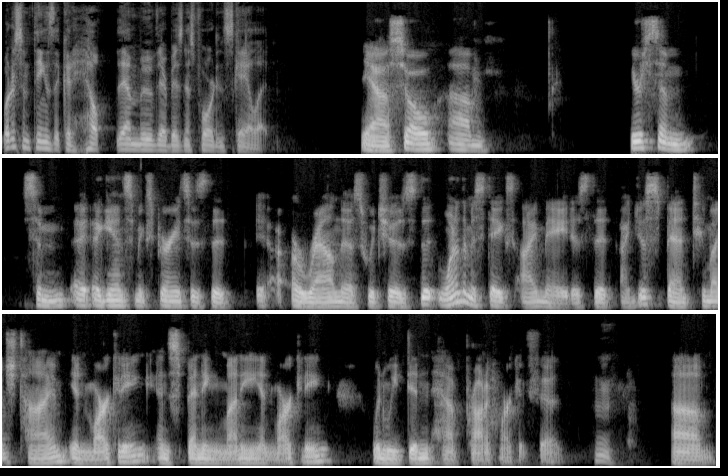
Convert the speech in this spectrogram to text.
what are some things that could help them move their business forward and scale it? Yeah. So um, here's some, some again, some experiences that uh, around this, which is that one of the mistakes I made is that I just spent too much time in marketing and spending money in marketing when we didn't have product market fit. Hmm. Um,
